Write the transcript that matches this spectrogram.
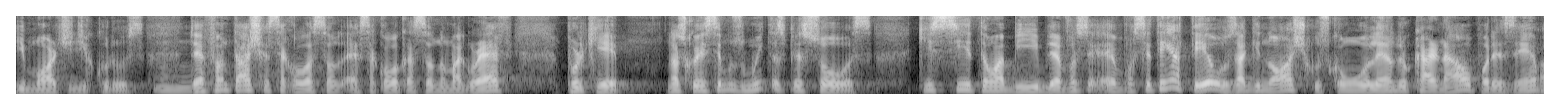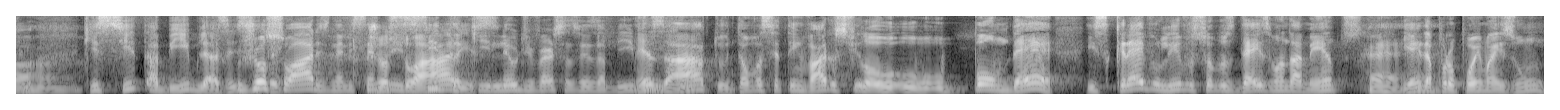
e morte de cruz. Uhum. Então é fantástica essa colocação, essa colocação do McGrath, porque nós conhecemos muitas pessoas que citam a Bíblia. Você, eh, você tem ateus, agnósticos, como o Leandro Carnal, por exemplo, Aham. que cita a Bíblia. Às O vezes Jô cita- Soares, né? Ele sempre Jô Soares. cita que leu diversas vezes a Bíblia. Exato. Então você tem vários filósofos. O, o- o Pondé escreve um livro sobre os Dez Mandamentos É, e ainda propõe mais um.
